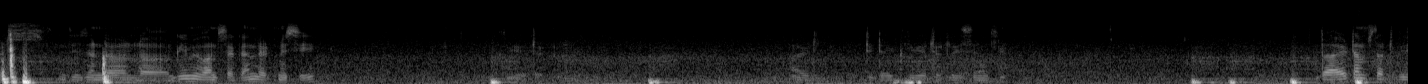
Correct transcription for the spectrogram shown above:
Let's this and all. Give me one second. Let me see. Created. I did, I create it recently? The items that we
